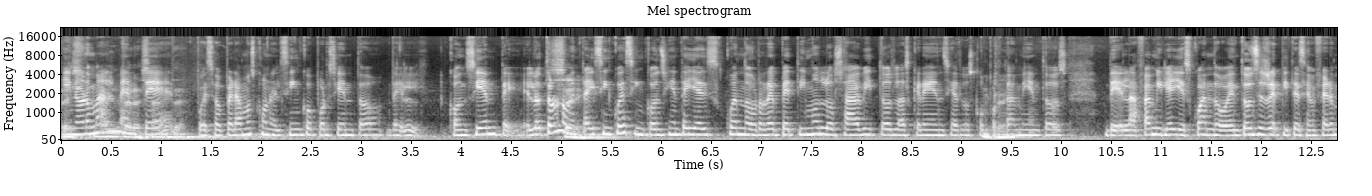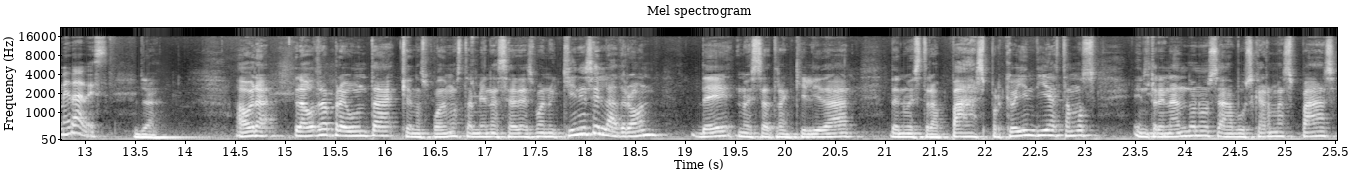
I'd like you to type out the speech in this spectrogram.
y normalmente, pues operamos con el 5% del consciente. El otro 95% es inconsciente y es cuando repetimos los hábitos, las creencias, los comportamientos de la familia y es cuando entonces repites enfermedades. Ya. Ahora, la otra pregunta que nos podemos también hacer es, bueno, ¿quién es el ladrón de nuestra tranquilidad, de nuestra paz, porque hoy en día estamos entrenándonos a buscar más paz.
